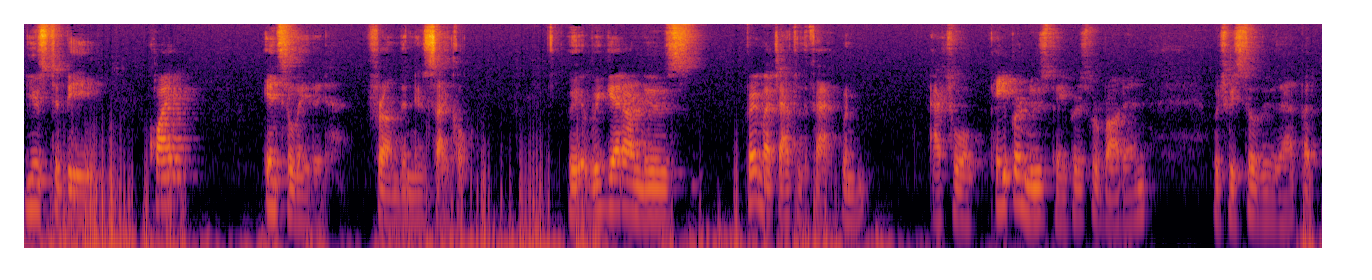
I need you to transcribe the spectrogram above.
used to be quite insulated from the news cycle. We, we get our news very much after the fact when actual paper newspapers were brought in, which we still do that, but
